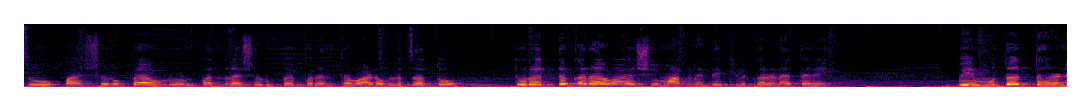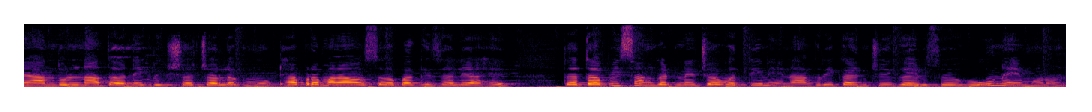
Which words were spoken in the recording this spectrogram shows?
जो पाचशे रुपयावरून पंधराशे रुपयेपर्यंत वाढवला जातो तो रद्द करावा अशी मागणी देखील करण्यात आली. बेमुदत धरणे आंदोलनात अनेक रिक्षाचालक मोठ्या प्रमाणावर सहभागी झाले आहेत. तथापि संघटनेच्या वतीने नागरिकांची गैरसोय होऊ नये म्हणून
